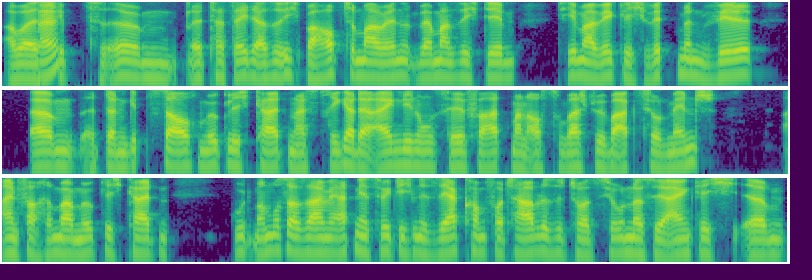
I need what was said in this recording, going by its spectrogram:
Aber es äh? gibt ähm, tatsächlich, also ich behaupte mal, wenn, wenn man sich dem Thema wirklich widmen will, ähm, dann gibt es da auch Möglichkeiten. Als Träger der Eingliederungshilfe hat man auch zum Beispiel über Aktion Mensch einfach immer Möglichkeiten. Gut, man muss auch sagen, wir hatten jetzt wirklich eine sehr komfortable Situation, dass wir eigentlich ähm,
